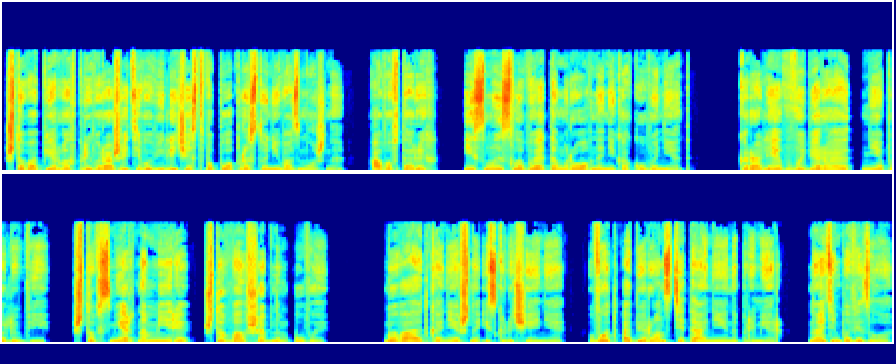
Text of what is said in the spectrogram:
что, во-первых, приворожить его величество попросту невозможно, а во-вторых, и смысла в этом ровно никакого нет. Королеву выбирают не по любви, что в смертном мире, что в волшебном, увы. Бывают, конечно, исключения. Вот Аберон с Титанией, например. Но этим повезло.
